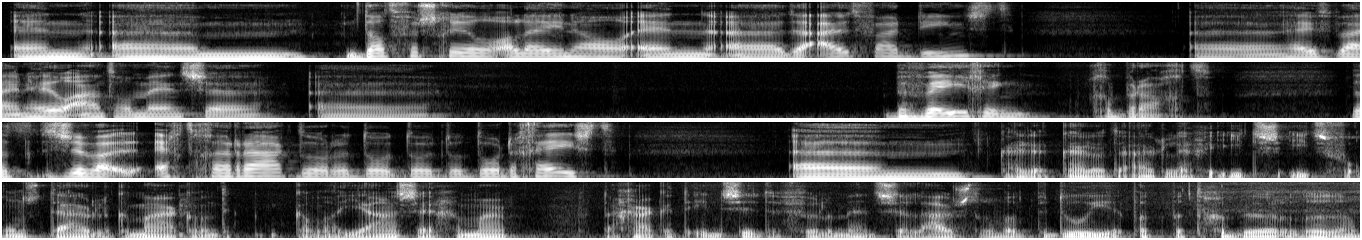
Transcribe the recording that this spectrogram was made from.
En ehm, dat verschil alleen al en eh, de uitvaartdienst eh, heeft bij een heel aantal mensen eh, beweging gebracht. Dat, ze waren echt geraakt door, door, door, door de geest. Ehm, Kan je, kan dat uitleggen? Iets, iets voor ons duidelijker maken? Want ik kan wel ja zeggen, maar dan ga ik het in zitten vullen. Mensen luisteren. Wat bedoel je? Wat, wat gebeurde er dan?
